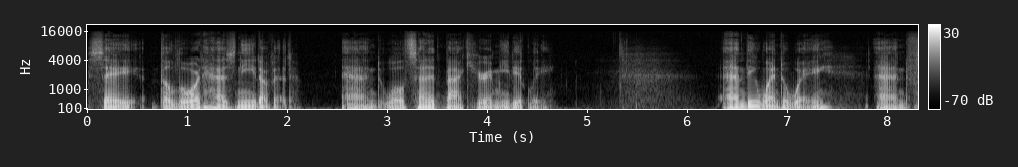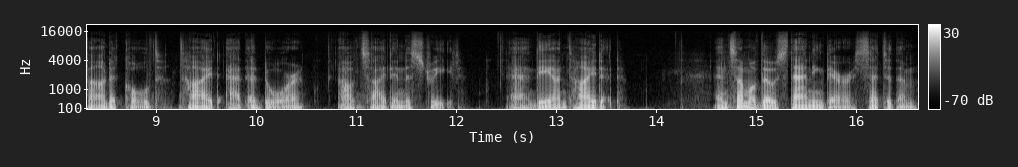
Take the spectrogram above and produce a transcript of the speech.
Say, The Lord has need of it, and will send it back here immediately. And they went away and found a colt tied at a door outside in the street, and they untied it. And some of those standing there said to them,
